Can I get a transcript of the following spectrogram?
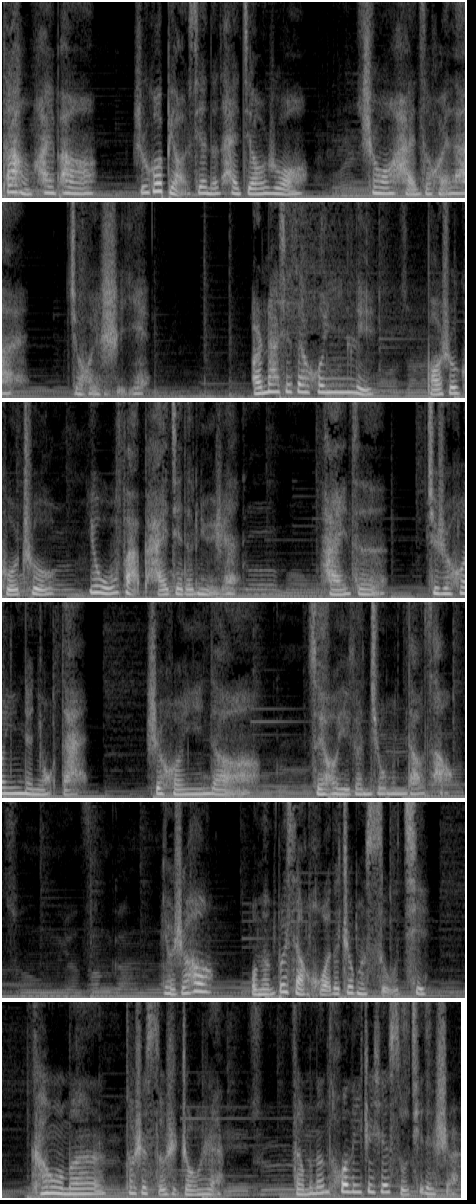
她很害怕，如果表现得太娇弱，生完孩子回来就会失业。而那些在婚姻里饱受苦楚又无法排解的女人。孩子就是婚姻的纽带，是婚姻的最后一根救命稻草。有时候我们不想活得这么俗气，可我们都是俗世中人，怎么能脱离这些俗气的事儿？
